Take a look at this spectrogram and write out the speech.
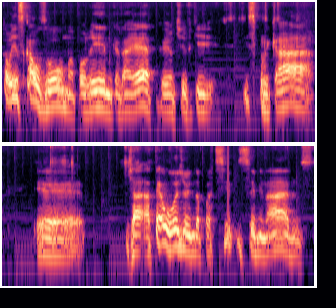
Então isso causou uma polêmica na época, eu tive que explicar. É, já até hoje eu ainda participo de seminários,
